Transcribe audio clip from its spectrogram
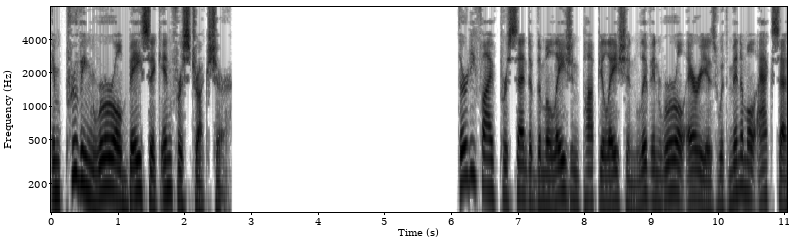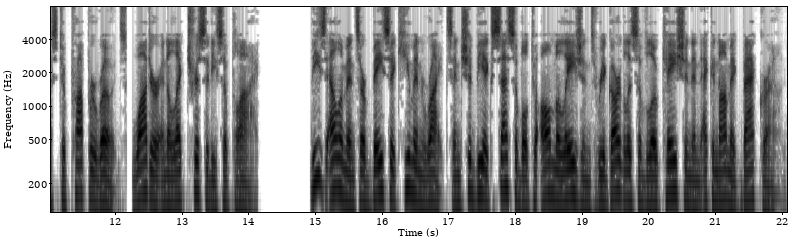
Improving rural basic infrastructure 35% of the Malaysian population live in rural areas with minimal access to proper roads, water and electricity supply. These elements are basic human rights and should be accessible to all Malaysians regardless of location and economic background.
